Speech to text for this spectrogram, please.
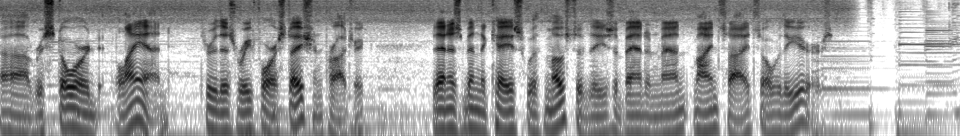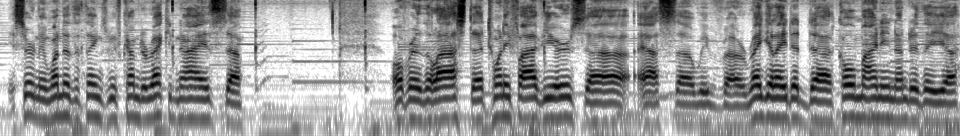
uh, restored land through this reforestation project than has been the case with most of these abandoned man, mine sites over the years. It's certainly one of the things we've come to recognize uh, over the last uh, 25 years uh, as we've regulated coal mining under the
